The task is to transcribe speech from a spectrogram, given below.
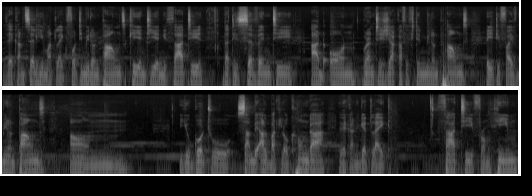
they can sell him at like 40 million pounds. KNTN 30, that is 70. Add on Granit Xhaka 15 million pounds, 85 million pounds. Um, you go to Sambi Albert Lokonga, they can get like 30 from him.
